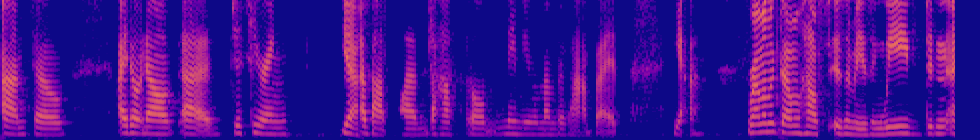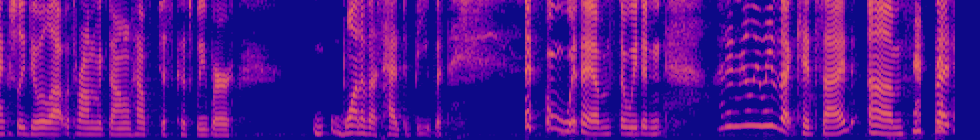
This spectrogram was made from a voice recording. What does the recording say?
Um, so I don't know. Uh, just hearing yeah. about uh, the hospital made me remember that. But yeah, Ronald McDonald House is amazing. We didn't actually do a lot with Ronald McDonald House just because we were one of us had to be with with him, so we didn't. I didn't really leave that kid side. Um, but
